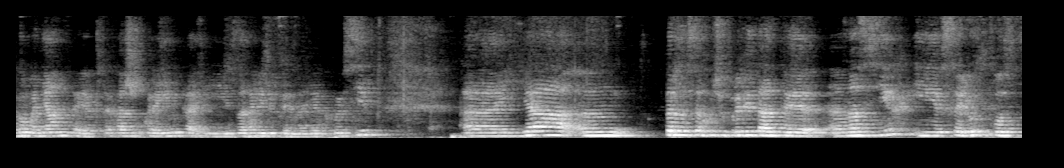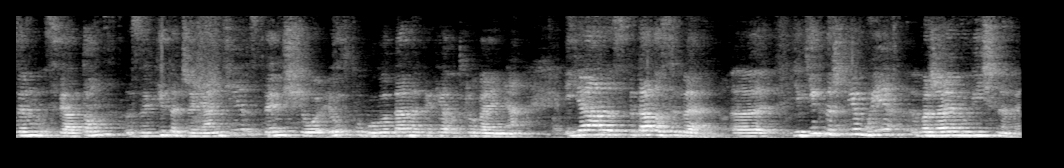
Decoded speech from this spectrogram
громадянка, як така ж українка і взагалі людина, як просів. Я ем, перш за все хочу привітати е, нас всіх і все людство з цим святом, з Гіта Джаянті, з тим, що людству було дане таке откровення. І я спитала себе, е, які книжки ми вважаємо вічними,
